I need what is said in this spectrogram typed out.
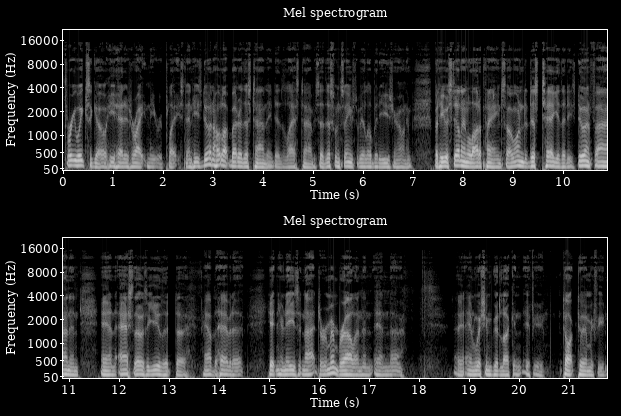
three weeks ago he had his right knee replaced, and he's doing a whole lot better this time than he did the last time. He said this one seems to be a little bit easier on him, but he was still in a lot of pain. So I wanted to just tell you that he's doing fine, and and ask those of you that uh, have the habit of hitting your knees at night to remember Alan and and uh, and wish him good luck. And if you talk to him, if you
